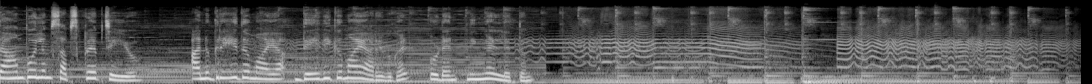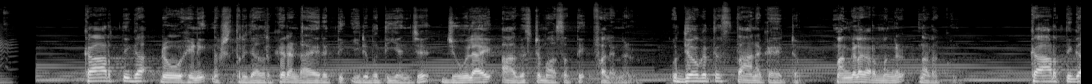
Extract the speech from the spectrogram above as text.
താമ്പൂലം സബ്സ്ക്രൈബ് ചെയ്യൂ. അനുഗ്രഹീതമായ ദൈവികമായ അറിവുകൾ ഉടൻ നിങ്ങളിലെത്തും. കാർത്തിക രോഹിണി നക്ഷത്രജാതർക്ക് രണ്ടായിരത്തി ഇരുപത്തിയഞ്ച് ജൂലൈ ആഗസ്റ്റ് മാസത്തെ ഫലങ്ങൾ. ഉദ്യോഗത്തിൽ സ്ഥാനക്കയറ്റം. മംഗളകർമ്മങ്ങൾ നടക്കും. കാർത്തിക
